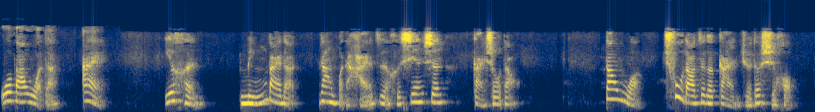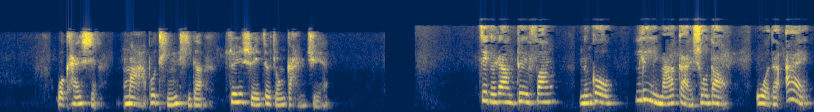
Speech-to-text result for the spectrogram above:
我把我的爱也很明白的让我的孩子和先生感受到。当我触到这个感觉的时候，我开始马不停蹄的追随这种感觉。这个让对方能够立马感受到我的爱，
